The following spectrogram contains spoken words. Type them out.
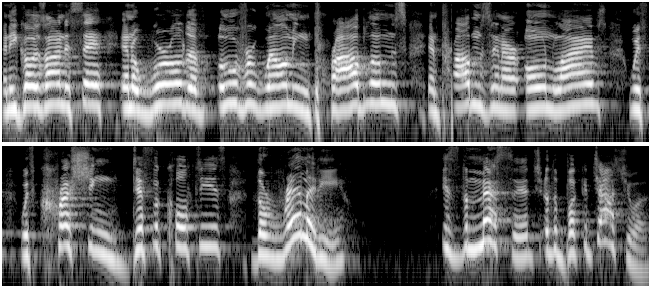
and he goes on to say, in a world of overwhelming problems and problems in our own lives with, with crushing difficulties, the remedy is the message of the book of Joshua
